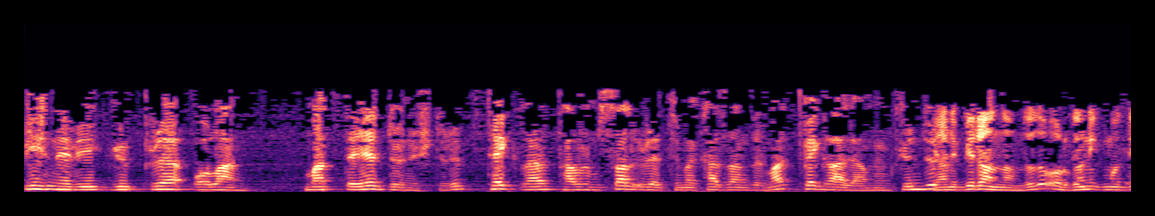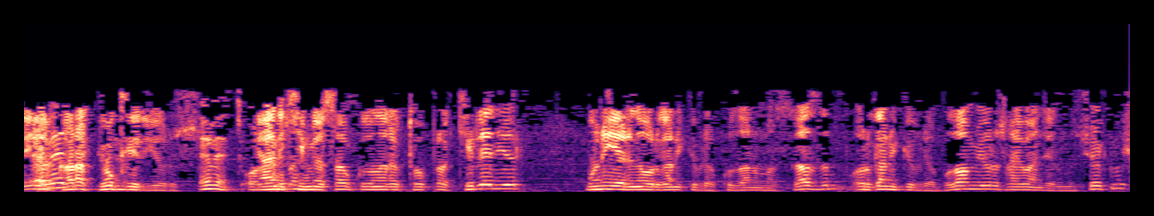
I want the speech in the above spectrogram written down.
bir nevi gübre olan maddeye dönüştürüp tekrar tarımsal üretime kazandırmak pek hala mümkündür. Yani bir anlamda da organik maddeyi evet. yakarak yok ediyoruz. Evet. Yani kimyasal kullanarak toprak kirleniyor. Bunun yerine organik gübre kullanılması lazım. Organik gübre bulamıyoruz. Hayvancılığımız çökmüş.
